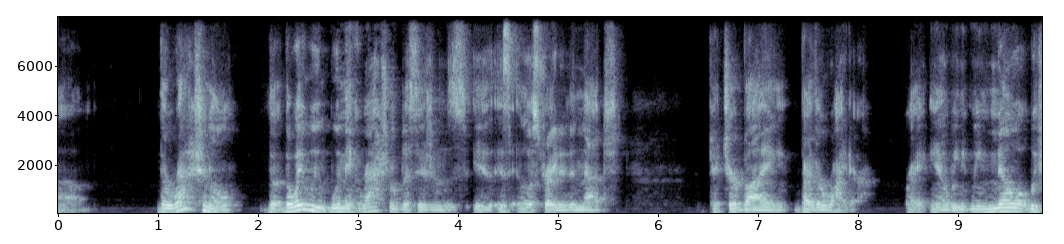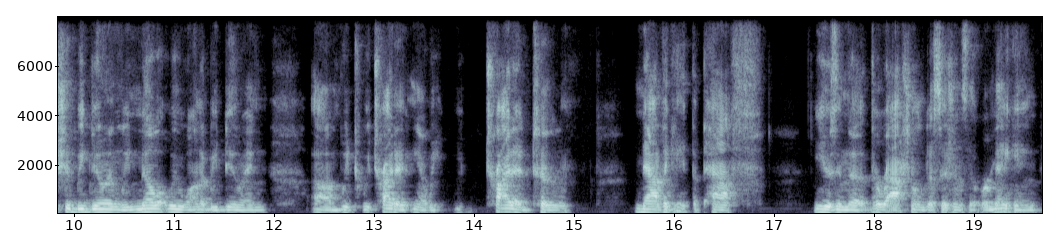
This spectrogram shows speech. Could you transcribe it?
um, the rational, the, the way we, we make rational decisions is, is illustrated in that picture by by the rider right? You know, we, we know what we should be doing. We know what we want to be doing. Um, we, we try to, you know, we, try to, to navigate the path using the, the rational decisions that we're making.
